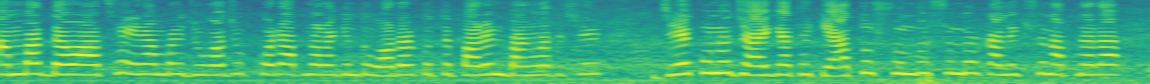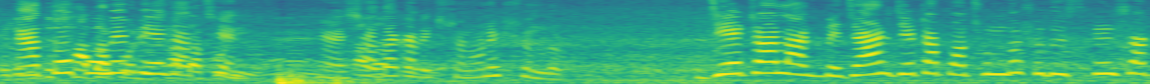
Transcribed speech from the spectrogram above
নাম্বার দেওয়া আছে এই নাম্বারে যোগাযোগ করে আপনারা কিন্তু অর্ডার করতে পারেন বাংলাদেশের যে কোনো জায়গা থেকে। এত সুন্দর সুন্দর কালেকশন আপনারা এত কমে পেয়ে যাচ্ছেন। হ্যাঁ সাদা কালেকশন অনেক সুন্দর। যেটা লাগবে যার যেটা পছন্দ শুধু স্ক্রিনশট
